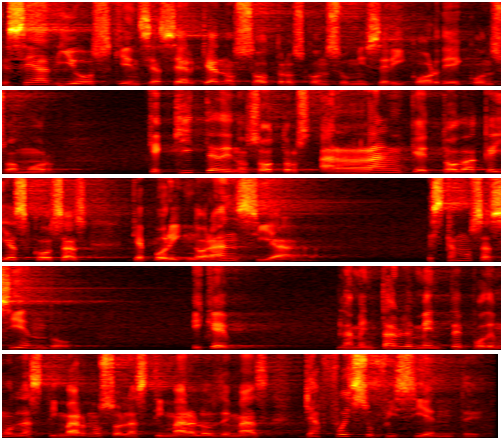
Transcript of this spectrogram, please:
que sea Dios quien se acerque a nosotros con su misericordia y con su amor, que quite de nosotros, arranque todas aquellas cosas que por ignorancia estamos haciendo y que lamentablemente podemos lastimarnos o lastimar a los demás. Ya fue suficiente.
